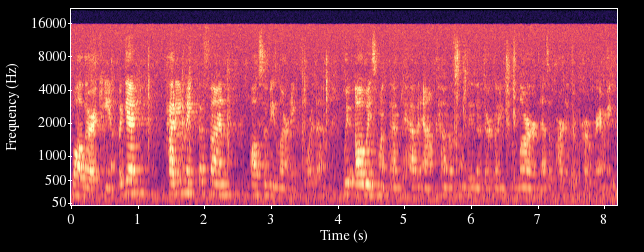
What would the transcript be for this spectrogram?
while they're at camp. Again, how do you make the fun also be learning for them? We always want them to have an outcome of something that they're going to learn as a part of their programming.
